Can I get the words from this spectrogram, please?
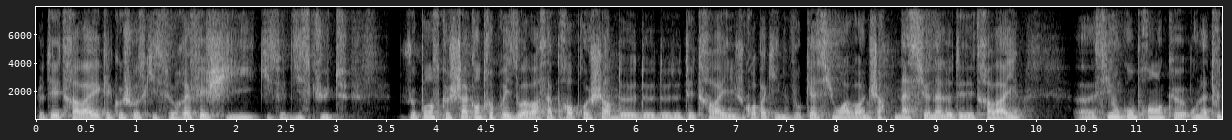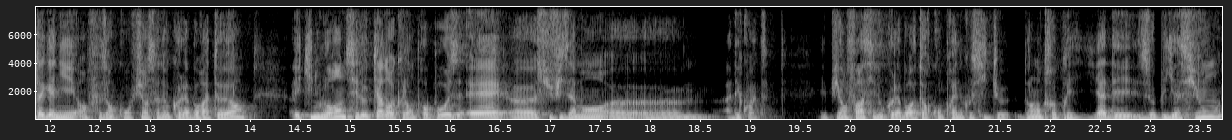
Le télétravail est quelque chose qui se réfléchit, qui se discute, je pense que chaque entreprise doit avoir sa propre charte de, de, de, télétravail. Je ne crois pas qu'il y ait une vocation à avoir une charte nationale de télétravail. Euh, si on comprend qu'on a tout à gagner en faisant confiance à nos collaborateurs et qu'ils nous le rendent si le cadre que l'on propose est euh, suffisamment euh, euh adéquat. Et puis enfin, si nos collaborateurs comprennent qu'aussi que dans l'entreprise, il y a des obligations,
